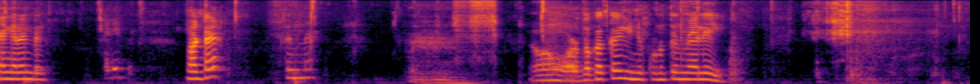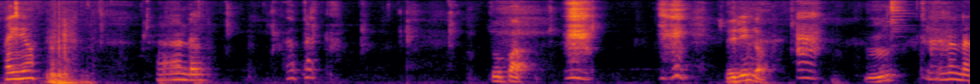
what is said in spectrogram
എങ്ങനെയുണ്ട്? നോട്ടെ തിന്ന്. ഓ ഓളതൊക്കെ കഴിഞ്ഞിക്കുണ് തിന്നാലേ. അതിനു എങ്ങനെയുണ്ട്? സൂപ്പർ എരിയുണ്ടോ? ചിക്കനുണ്ടോ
